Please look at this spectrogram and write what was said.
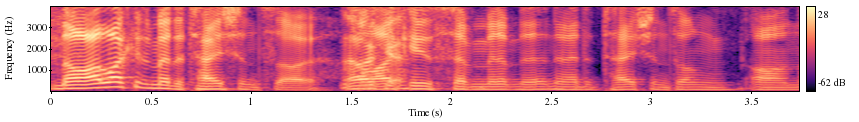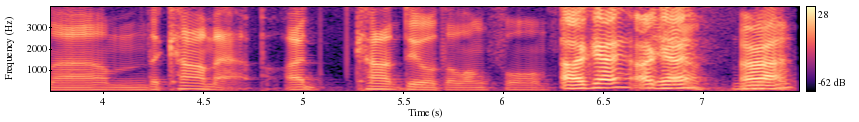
No, I like his meditations though. I like his seven minute meditations on on um, the Calm app. I can't deal with the long form. Okay, okay. Yeah. All right.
